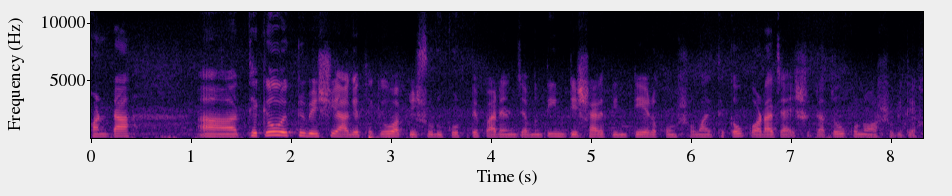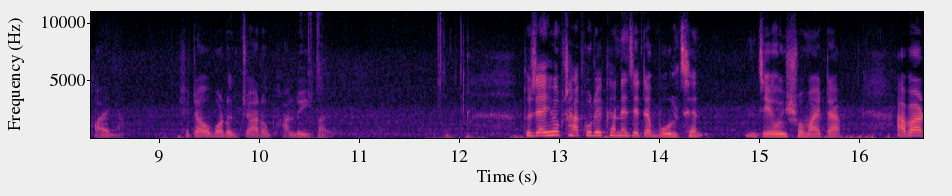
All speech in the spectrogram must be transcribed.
ঘণ্টা থেকেও একটু বেশি আগে থেকেও আপনি শুরু করতে পারেন। যেমন তিনটে, সাড়ে তিনটে এরকম সময় থেকেও করা যায়, সেটাতেও কোনো অসুবিধে হয় না। সেটাও বরঞ্চ আরও ভালোই হয়। তো যাই হোক, ঠাকুর এখানে যেটা বলছেন যে ওই সময়টা, আবার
